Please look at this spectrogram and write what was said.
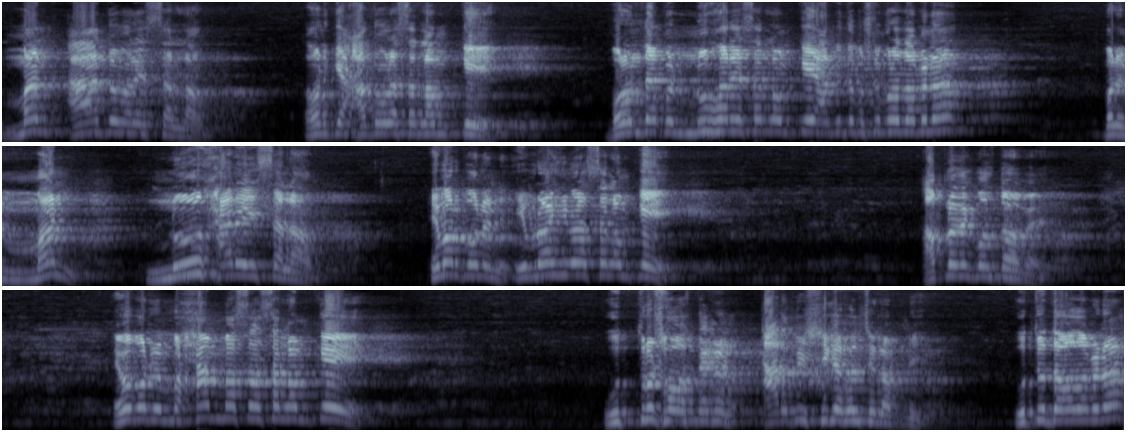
মান আদম আলাইসাল্লাম তখন কি আদম আলাইসাল্লাম কে? বলেন তো এখন নূহ কে আরবিতে প্রশ্ন করা যাবে না? বলেন মান? নূহ আলাইসাল্লাম এবার বলেন, ইব্রাহিম আলাইসাল্লাম কে? আপনাদের বলতে হবে। এবার বলেন, মোহাম্মদ সাল্লাম কে? উত্তর সহজ দেখেন, আরবি শিখে ফেলছেন আপনি। উত্তর দেওয়া যাবে না?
